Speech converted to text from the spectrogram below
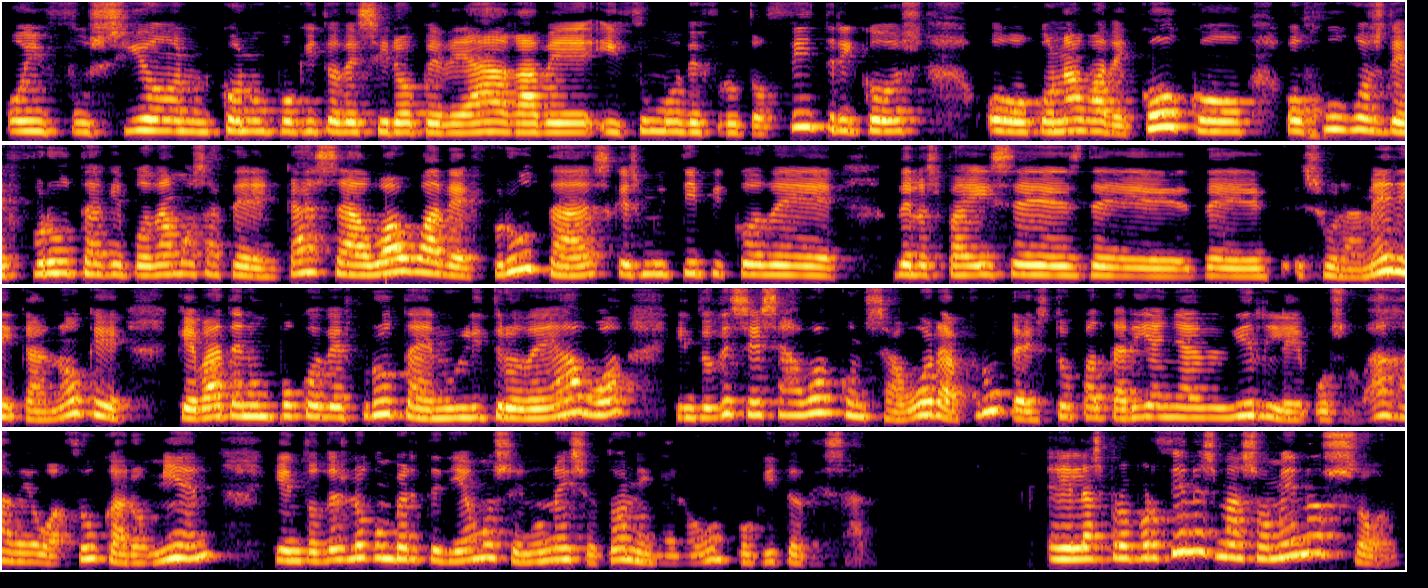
o infusión con un poquito de sirope de ágave y zumo de frutos cítricos o con agua de coco o jugos de fruta que podamos hacer en casa o agua de frutas, que es muy típico de, los países de, de Sudamérica, ¿no? Que, que baten un poco de fruta en un litro de agua y entonces es agua con sabor a fruta. Esto faltaría añadirle pues o agave o azúcar o miel y entonces lo convertiríamos en una isotónica y luego un poquito de sal. Eh, las proporciones más o menos son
